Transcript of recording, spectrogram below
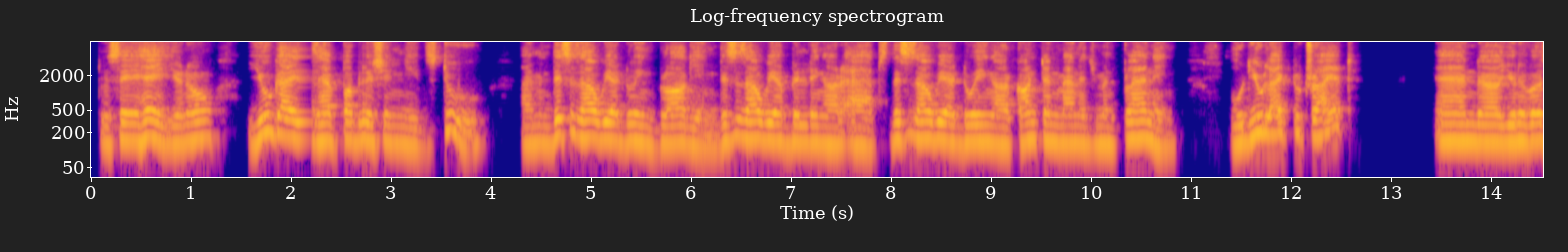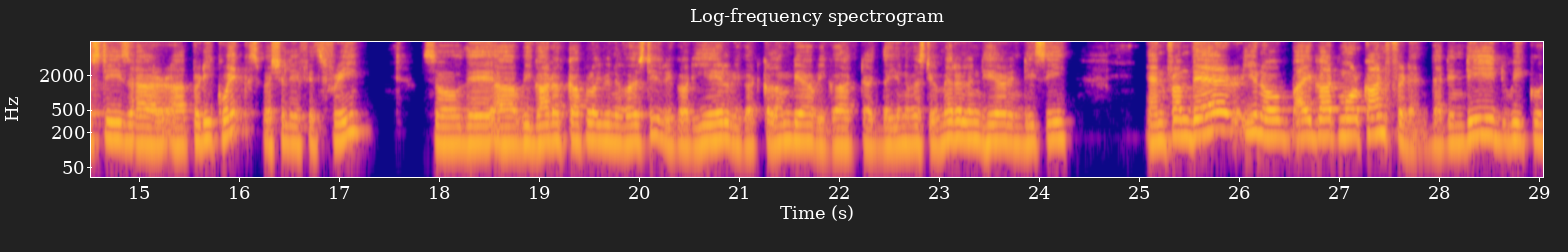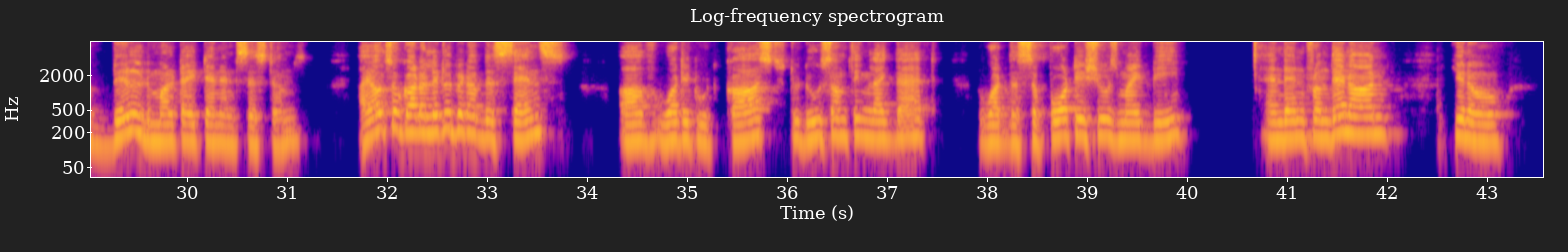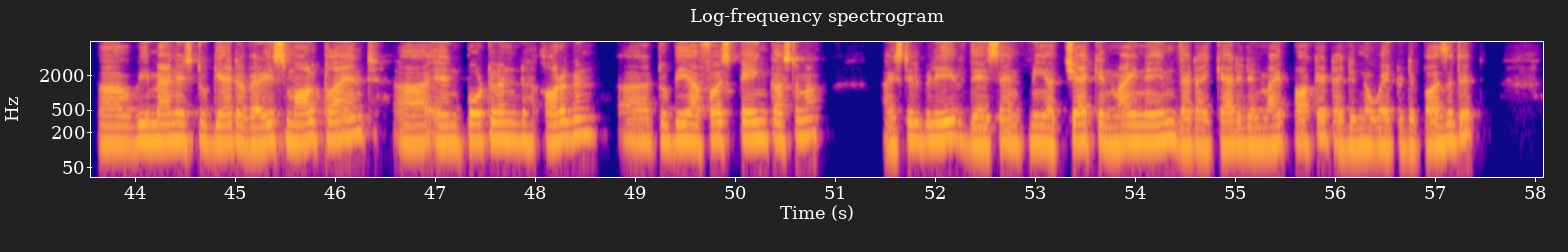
to say, hey, you know, you guys have publishing needs too. I mean, this is how we are doing blogging. This is how we are building our apps. This is how we are doing our content management planning. Would you like to try it? And uh, universities are uh, pretty quick, especially if it's free. So they, uh, we got a couple of universities. We got Yale, we got Columbia, we got uh, the University of Maryland here in DC. And from there, you know, I got more confident that indeed we could build multi-tenant systems. I also got a little bit of the sense of what it would cost to do something like that, what the support issues might be. And then from then on, you know, uh, we managed to get a very small client uh, in Portland, Oregon, uh, to be our first paying customer. I still believe they sent me a check in my name that I carried in my pocket. I didn't know where to deposit it.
